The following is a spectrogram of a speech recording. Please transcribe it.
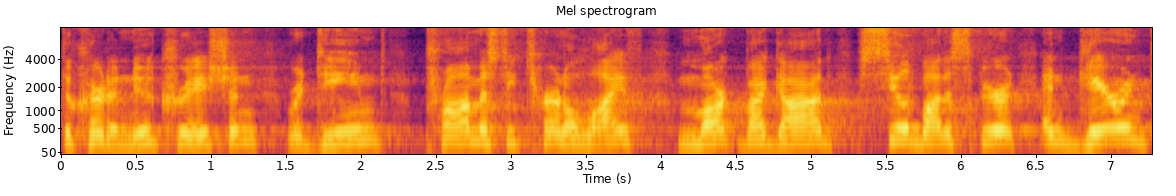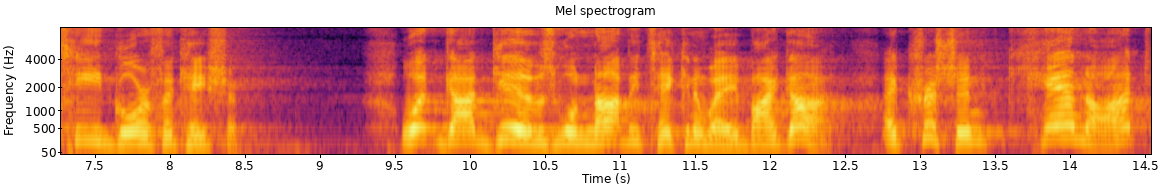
declared a new creation, redeemed, promised eternal life, marked by God, sealed by the Spirit, and guaranteed glorification. What God gives will not be taken away by God. A Christian cannot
